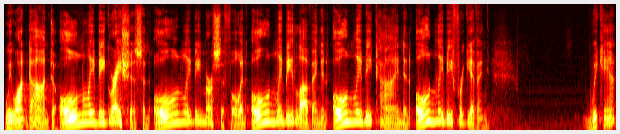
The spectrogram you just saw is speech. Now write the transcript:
we want God to only be gracious and only be merciful and only be loving and only be kind and only be forgiving, we can't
